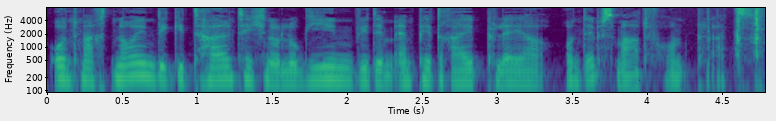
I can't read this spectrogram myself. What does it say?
und macht neuen digitalen Technologien wie dem MP3-Player und dem Smartphone Platz.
